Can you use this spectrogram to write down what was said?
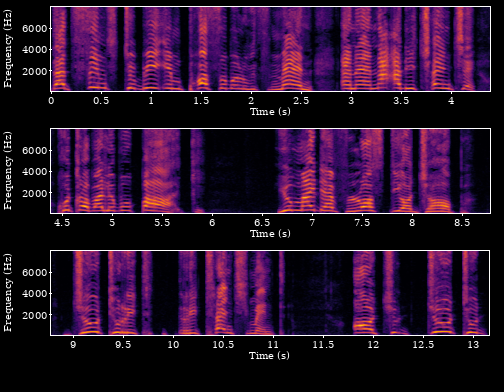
that seems to be impossible with men. And yena a di change. Go tlo ba le bopaki. You might have lost your job due to ret retrenchment or due to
